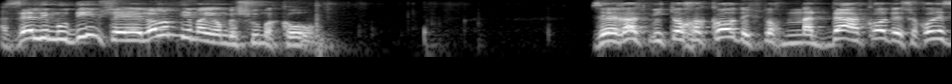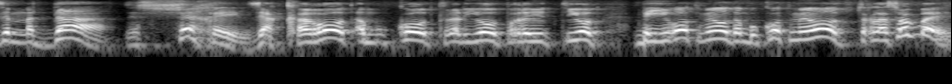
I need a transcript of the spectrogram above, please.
אז זה לימודים שלא לומדים היום בשום מקום. זה רק מתוך הקודש, מתוך מדע הקודש, הקודש זה מדע, זה שכל, זה הכרות עמוקות, כלליות, פרטיות, בהירות מאוד, עמוקות מאוד, שצריך לעסוק בהן.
